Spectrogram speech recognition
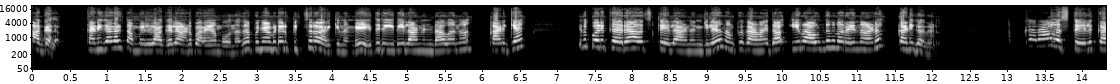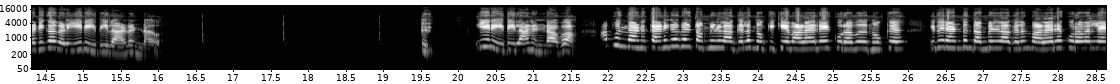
അകലം. കണികകൾ തമ്മിലുള്ള അകലാണ് പറയാൻ പോകുന്നത്. അപ്പൊ ഞാൻ ഇവിടെ ഒരു പിക്ചർ വരയ്ക്കുന്നുണ്ട്. ഏത് രീതിയിലാണ് ഉണ്ടാവുക കാണിക്കാൻ. ഇതിപ്പോ ഒരു കരാവസ്ഥയിലാണെങ്കിൽ നമുക്ക് കാണാം. ഇതാ ഈ റൗണ്ട് എന്ന് പറയുന്നതാണ് കണികകൾ. ഖരാവസ്ഥയിൽ കണികകൾ ഈ രീതിയിലാണ് ഉണ്ടാവുക. ഈ രീതിയിലാണ് ഉണ്ടാവുക. അപ്പൊ എന്താണ്? കണികകൾ തമ്മിലുള്ള അകലം നോക്കിക്കേ വളരെ കുറവ്. നോക്ക് ഇത് രണ്ടും തമ്മിലുള്ള അകലം വളരെ കുറവല്ലേ?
